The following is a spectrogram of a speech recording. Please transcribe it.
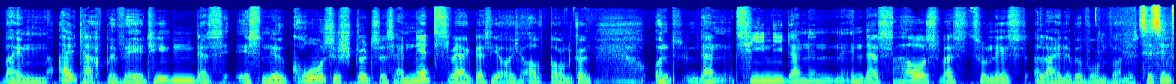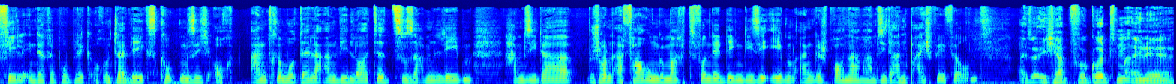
beim Alltag bewältigen. Das ist eine große Stütze, ist ein Netzwerk, das ihr euch aufbauen könnt. Und dann ziehen die dann in, in, das Haus, was zunächst alleine bewohnt worden ist. Sie sind viel in der Republik auch unterwegs, gucken sich auch andere Modelle an, wie Leute zusammenleben. Haben Sie da schon Erfahrungen gemacht von den Dingen, die Sie eben angesprochen haben? Haben Sie da ein Beispiel für uns? Also ich habe vor kurzem eine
